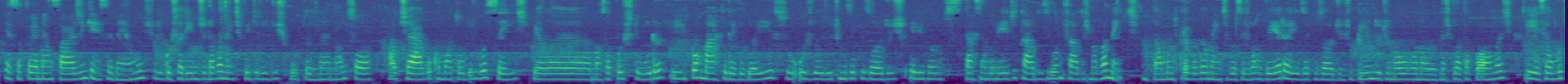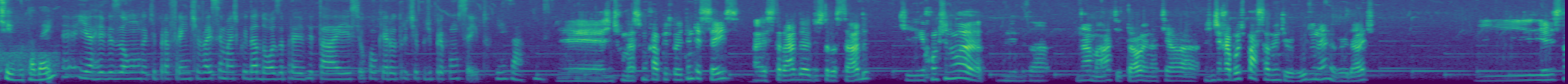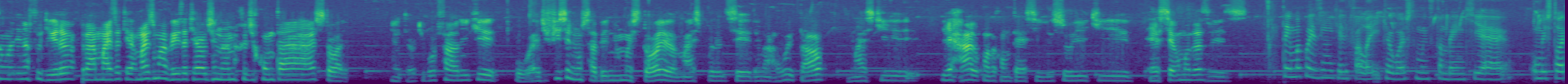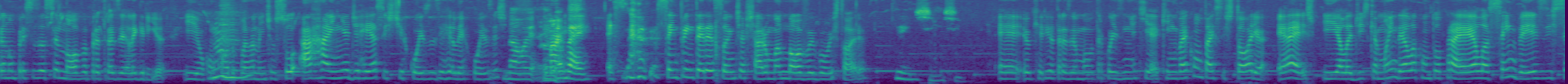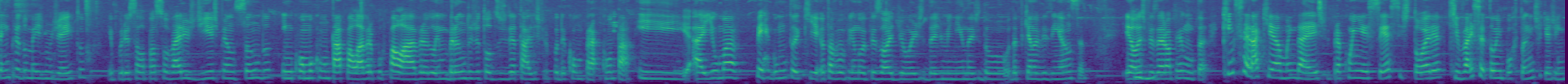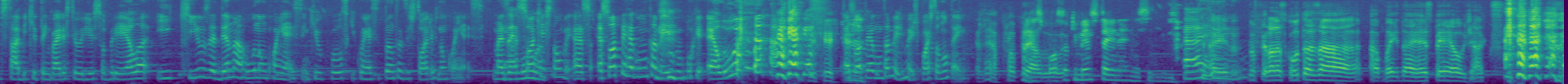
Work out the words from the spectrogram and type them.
Essa foi a mensagem que recebemos e gostaríamos de novamente pedir desculpas, né, não só ao Tiago como a todos vocês pela nossa postura e informar que devido a isso, os dois últimos episódios eles vão estar sendo reeditados e lançados novamente. Então, muito provavelmente vocês vão ver aí os episódios vindo de novo no, nas plataformas e esse é o motivo, tá bem? É, e a revisão daqui para frente vai ser mais cuidadosa para evitar esse ou qualquer outro tipo de preconceito. Exato. É, a gente começa com o capítulo 86, a estrada destroçada, que continua na, na mata e tal, e naquela... A gente acabou de passar no interlúdio, né, na verdade. E eles estão ali na fogueira para mais, mais uma vez aquela dinâmica de contar a história. Então, eu vou falar ali que pô, é difícil ele não saber nenhuma história, mais por ele ser ali na rua e tal, mas que é raro quando acontece isso e que essa é uma das vezes. Tem uma coisinha que ele fala aí que eu gosto muito também, que é uma história não precisa ser nova para trazer alegria. E eu concordo uhum. plenamente. Eu sou a rainha de reassistir coisas e reler coisas. Não, eu, mas também. É sempre interessante achar uma nova e boa história. Sim. Sim, sim é, eu queria trazer uma outra coisinha que é quem vai contar essa história é a Esp. E ela diz que a mãe dela contou para ela cem vezes, sempre do mesmo jeito, e por isso ela passou vários dias pensando em como contar palavra por palavra, lembrando de todos os detalhes para poder comprar, contar. E aí uma pergunta que eu tava ouvindo o episódio hoje das meninas do, da pequena vizinhança, e elas uhum. fizeram a pergunta: quem será que é a mãe da Esp para conhecer essa história que vai ser tão importante, que a gente sabe que tem várias teorias sobre ela e que os Edenahu não conhecem, que o Kvothe que conhece tantas histórias não conhece. Mas é, é só a questão, é só, é só a pergunta mesmo, porque é a Lua? é só a pergunta mesmo, a resposta eu não tenho. Ela é a própria a resposta que menos tem, né, nesse livro. Ah, é. Aí, no, no, final das contas, a, a mãe da Esp é o Jax.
